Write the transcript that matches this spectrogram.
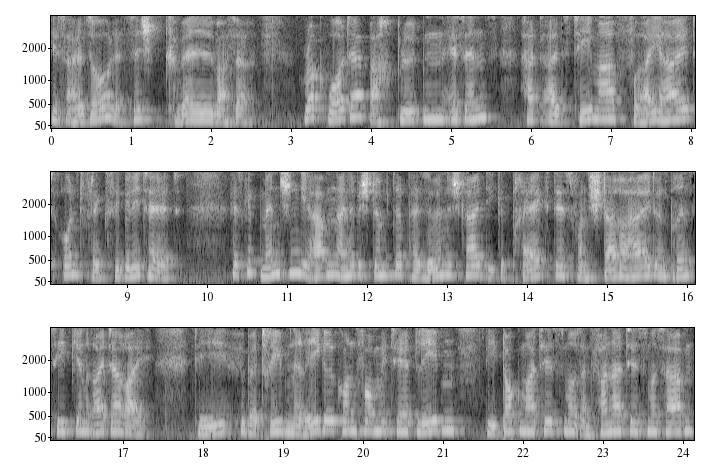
ist also letztlich Quellwasser. Rockwater Bachblütenessenz hat als Thema Freiheit und Flexibilität. Es gibt Menschen, die haben eine bestimmte Persönlichkeit, die geprägt ist von Starrheit und Prinzipienreiterei die übertriebene Regelkonformität leben, die Dogmatismus und Fanatismus haben,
